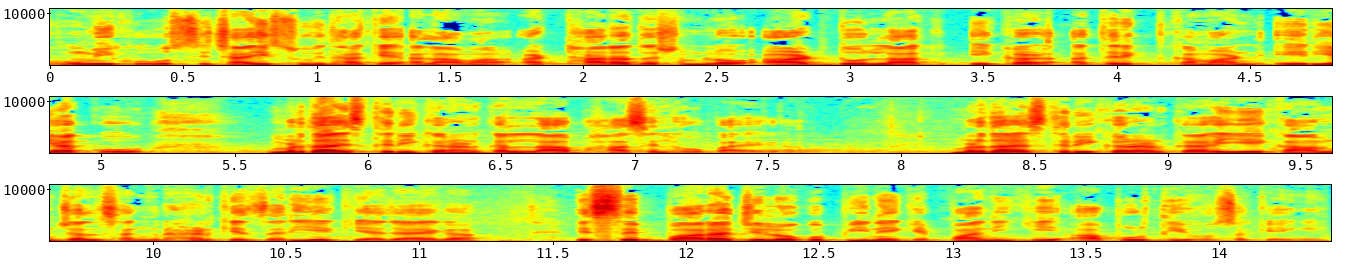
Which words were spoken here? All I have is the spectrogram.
भूमि को सिंचाई सुविधा के अलावा 18.82 लाख एकड़ अतिरिक्त कमांड एरिया को मृदा स्थिरीकरण का लाभ हासिल हो पाएगा। मृदा स्थिरीकरण का ये काम जल संग्रहण के ज़रिए किया जाएगा। इससे 12 जिलों को पीने के पानी की आपूर्ति हो सकेगी।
